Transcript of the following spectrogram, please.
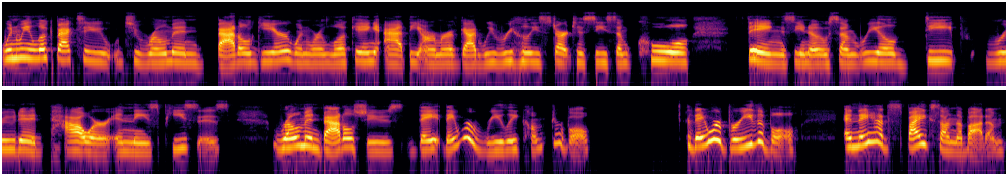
When we look back to to Roman battle gear, when we're looking at the armor of God, we really start to see some cool things, you know, some real deep rooted power in these pieces. Roman battle shoes, they they were really comfortable. They were breathable and they had spikes on the bottom.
